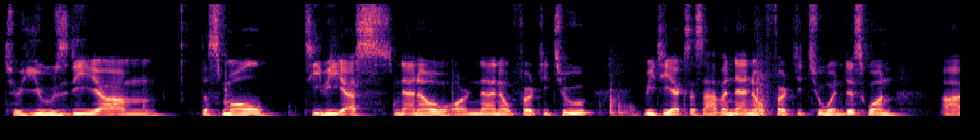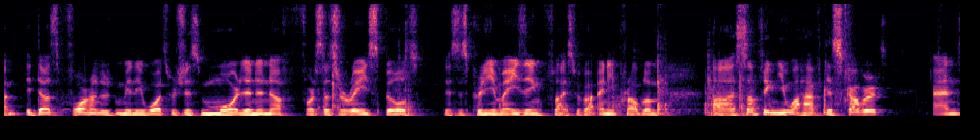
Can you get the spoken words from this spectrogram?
to use the um, the small TBS Nano or Nano 32 VTXs. I have a Nano 32 in this one. Um, it does 400 milliwatts, which is more than enough for such a race build. This is pretty amazing, flies without any problem. Uh, something new I have discovered and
